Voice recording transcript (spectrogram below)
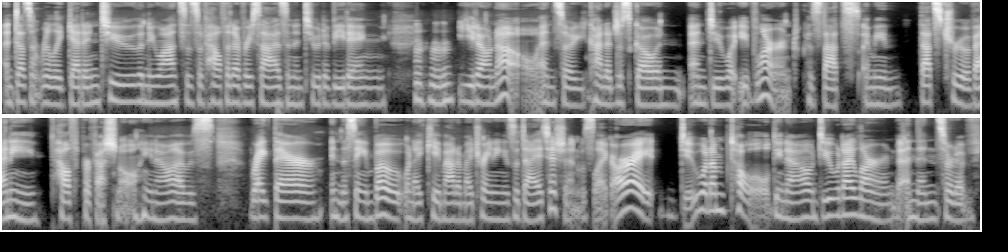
and doesn't really get into the nuances of health at every size and intuitive eating, mm-hmm. you don't know. And so you kind of just go and, and do what you've learned because that's, I mean, that's true of any health professional. You know, I was right there in the same boat when I came out of my training as a dietitian. Was like, all right, do what I'm told, you know, do what I learned. And then sort of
